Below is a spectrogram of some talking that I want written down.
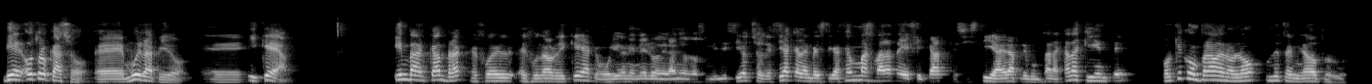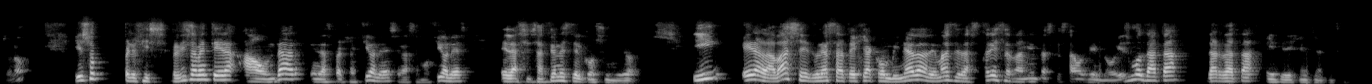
Bien, otro caso, eh, muy rápido, IKEA. Invan Kambrak, que fue el, fundador de IKEA, que murió en enero del año 2018, decía que la investigación más barata y eficaz que existía era preguntar a cada cliente por qué compraban o no un determinado producto. ¿no? Y eso precisamente era ahondar en las percepciones, en las emociones, en las sensaciones del consumidor. Y era la base de una estrategia combinada, además de las tres herramientas que estamos viendo hoy. Small Data, Dark Data e Inteligencia Artificial.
